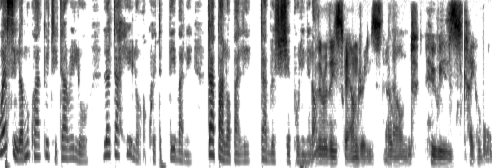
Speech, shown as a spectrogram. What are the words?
ဝဲစီလမှုခွာသွိတီတာရဲလို့လက်တာဟီလို့အခွေတသေးပါနေတာပါလောပါလီ WCC Polinelo. There are these boundaries around who is capable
